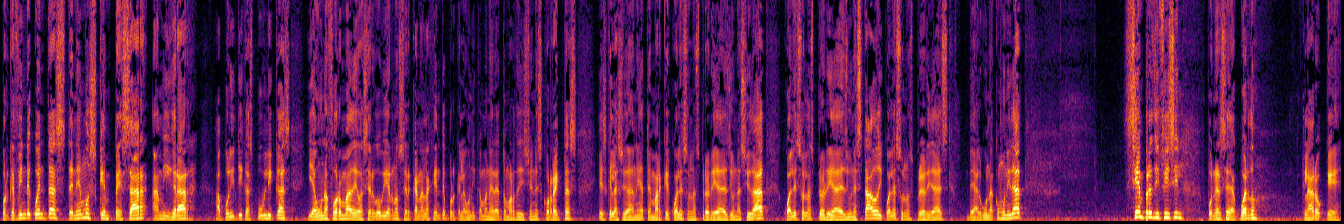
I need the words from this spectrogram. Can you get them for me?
porque a fin de cuentas tenemos que empezar a migrar a políticas públicas y a una forma de hacer gobierno cercana a la gente, porque la única manera de tomar decisiones correctas es que la ciudadanía te marque cuáles son las prioridades de una ciudad, cuáles son las prioridades de un estado y cuáles son las prioridades de alguna comunidad. Siempre es difícil ponerse de acuerdo, claro que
